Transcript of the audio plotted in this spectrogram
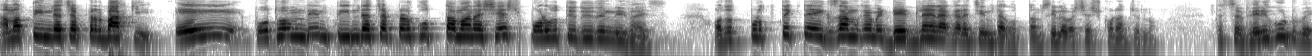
আমার তিনটা চ্যাপ্টার বাকি। এই প্রথম দিন তিনটা চ্যাপ্টার করতাম মানে শেষ, পরবর্তী দুই দিন রিভাইস অর্থাৎ প্রত্যেকটা এক্সামকে আমি ডেডলাইন আকারে চিন্তা করতাম সিলেবাস শেষ করার জন্য। That's a very good way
